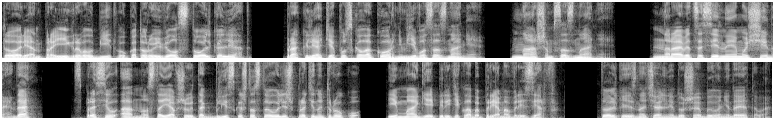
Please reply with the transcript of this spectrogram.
Ториан проигрывал битву, которую вел столько лет. Проклятие пускало корни в его сознание. Нашем сознании. «Нравятся сильные мужчины, да?» Спросил Анну, стоявшую так близко, что стоило лишь протянуть руку, и магия перетекла бы прямо в резерв. Только изначальной душе было не до этого.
